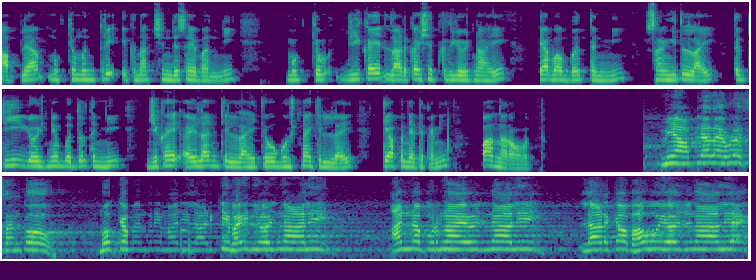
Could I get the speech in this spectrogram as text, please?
आपल्या मुख्यमंत्री एकनाथ शिंदे साहेबांनी मुख्य जी काही लाडका शेतकरी योजना आहे त्याबाबत त्यांनी सांगितलेलं आहे. तर ती योजनेबद्दल त्यांनी जे काही ऐलान केलेलं आहे किंवा घोषणा केलेली आहे ते आपण या ठिकाणी पाहणार आहोत. मी आपल्याला एवढंच सांगतो मुख्यमंत्री माझी लाडकी बहीण योजना आली अन्नपूर्णा योजना आली लाडका भाऊ योजना आली आहे.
